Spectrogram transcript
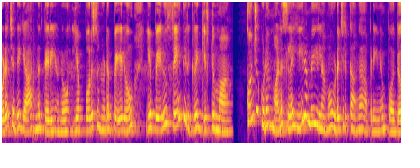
உடைச்சது யாருன்னு தெரியணும். என் புருஷனோட பேரும் என் பேரும் சேர்ந்து இருக்கிற கிஃப்ட்டுமா கொஞ்சம் கூட மனசில் ஈரமே இல்லாமல் உடைச்சிருக்காங்க அப்படின்னும் போது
